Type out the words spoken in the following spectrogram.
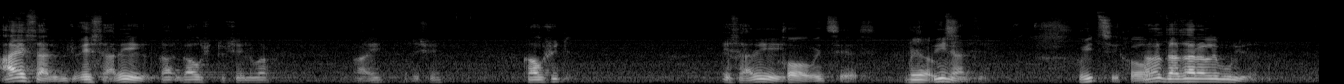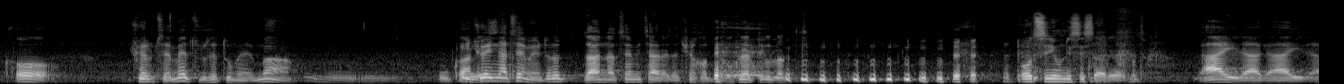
აი ეს არის ბიჭო, ეს არის გაუშვით თუ შეიძლება. აი, ისე. გაუშვით. ეს არის? ხო, ვიცი ეს. მე არ ვინ არის? ვიცი, ხო. რაღაც დაზარალებულია. ხო. ჩვენ მცემეთ რუსეთუმეებმა? უკან ჩვენ ნაცემი, იმიტომ რომ ძალიან ნაცემიც არა და ჩვენ ხო დემოკრატიულად 20 ივნისის არის ალბათ. აი რა, აი რა.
